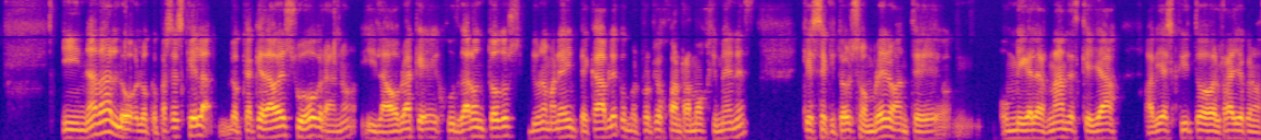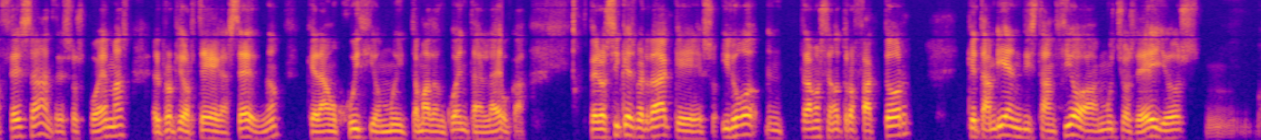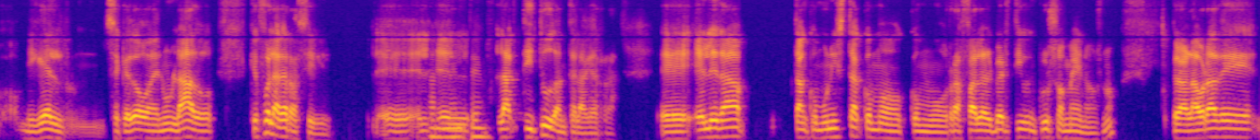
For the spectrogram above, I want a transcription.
Y nada, lo, que pasa es que lo que ha quedado es su obra, ¿no? Y la obra que juzgaron todos de una manera impecable, como el propio Juan Ramón Jiménez, que se quitó el sombrero ante un Miguel Hernández que ya había escrito El rayo que no cesa, entre esos poemas, el propio Ortega y Gasset, ¿no? Que era un juicio muy tomado en cuenta en la época. Pero sí que es verdad que eso. Y luego entramos en otro factor que también distanció a muchos de ellos. Miguel se quedó en un lado, que fue la guerra civil. Eh, la actitud ante la guerra. Eh, él era tan comunista como, como Rafael Alberti o incluso menos, ¿no? Pero a la hora de,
